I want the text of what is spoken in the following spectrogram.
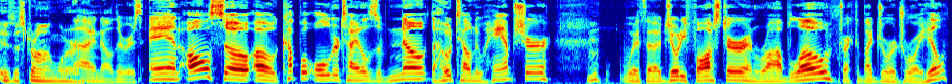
is a strong word. I know there is, and also oh, a couple older titles of note: The Hotel New Hampshire with uh, Jodie Foster and Rob Lowe, directed by George Roy Hill.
